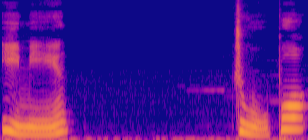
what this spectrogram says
佚名。主播：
